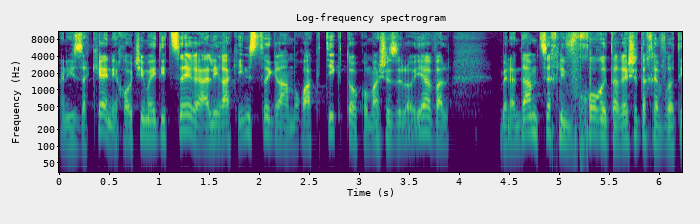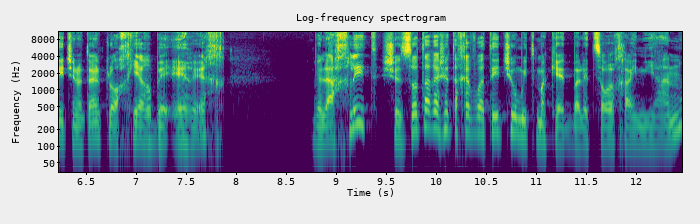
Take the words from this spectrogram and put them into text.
אני זקן, יכול להיות שאם הייתי צעיר, היה לי רק אינסטגרם, או רק טיק טוק, או מה שזה לא יהיה, אבל בן אדם צריך לבחור את הרשת החברתית שנותנת לו הכי הרבה ערך, ולהחליט שזאת הרשת החברתית שהוא מתמקד בה לצורך העניין.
